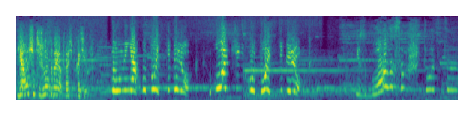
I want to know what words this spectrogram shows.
Я очень тяжело заболел, товарищ Покатилов. Но у меня худой стебелек. Очень худой стебелек. И с голосом что-то.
